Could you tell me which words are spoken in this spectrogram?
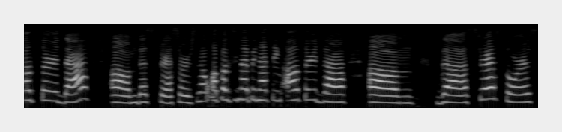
alter the um the stressors. So kapag sinabi nating alter the um the stressors,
